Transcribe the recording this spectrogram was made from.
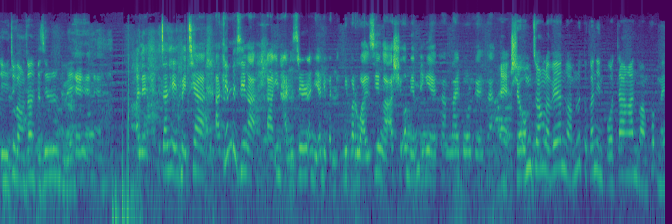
e chu wang jan ka zir ni me ale chan he me cha a tlem de zinga a in hanzir ani ani pan ni parwal zinga a shi omem enge khang lai bor ve ka e she om chang la ve nuam lu tu kan in po tlang an nuam khop me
